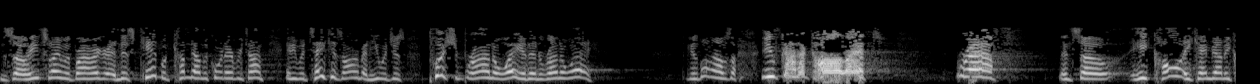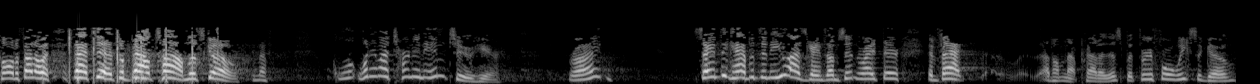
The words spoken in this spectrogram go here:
And so he's playing with Brian Rager, and this kid would come down the court every time, and he would take his arm and he would just push Brian away and then run away. Because one I was like, "You've got to call it, ref." And so he called. He came down. He called a. Went, That's it. It's about time. Let's go. what am I turning into here? Right? Same thing happens in Eli's games. I'm sitting right there. In fact, I'm not proud of this, but three or four weeks ago,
